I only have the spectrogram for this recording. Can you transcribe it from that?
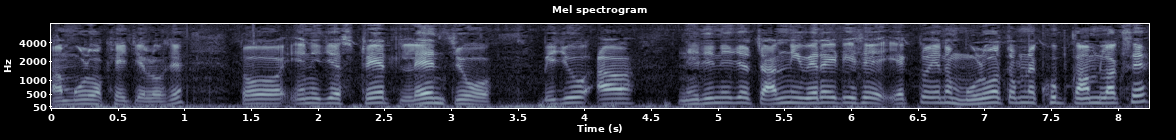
આ મૂળો ખેંચેલો છે. તો એની જે સ્ટ્રેટ લેન્થ જુઓ બીજું આ નિધિની જે ચાંદની વેરાયટી છે એક તો એનો મૂળો તમને ખૂબ કામ લાગશે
